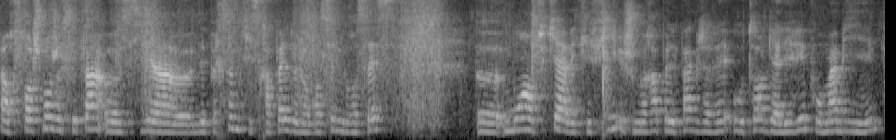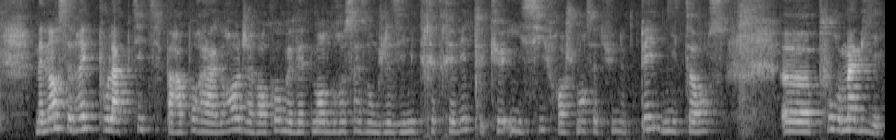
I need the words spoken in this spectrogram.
alors franchement je sais pas euh, s'il y a euh, des personnes qui se rappellent de leur ancienne grossesse. Euh, moi en tout cas avec les filles je me rappelle pas que j'avais autant galéré pour m'habiller. Maintenant c'est vrai que pour la petite par rapport à la grande j'avais encore mes vêtements de grossesse donc je les ai mis très très vite que ici franchement c'est une pénitence euh, pour m'habiller.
